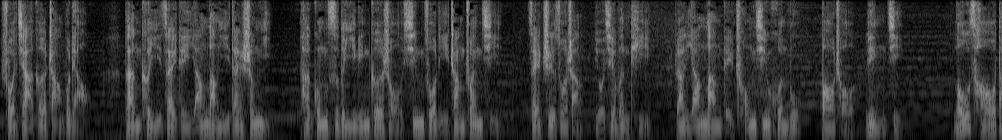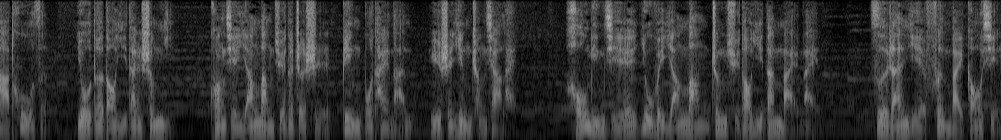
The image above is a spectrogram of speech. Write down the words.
说价格涨不了，但可以再给杨浪一单生意。他公司的一名歌手新做了一张专辑，在制作上有些问题，让杨浪给重新混录，报酬另计。搂草打兔子，又得到一单生意，况且杨浪觉得这事并不太难，于是应承下来。侯明杰又为杨浪争取到一单买卖，自然也分外高兴。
